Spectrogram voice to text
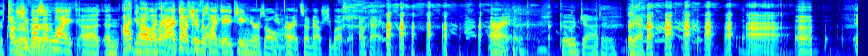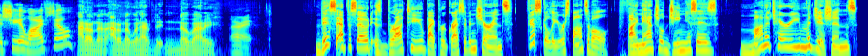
a 12 Oh, she wasn't like uh, an. I- you know, oh, like right, I, I thought, thought she she was was, like like 18 18. years old. Yeah. All right, so no, she wasn't. Okay. All right. Go daddy. Yeah. Is she alive still? I don't know. I don't know what happened to nobody. All right. This episode is brought to you by Progressive Insurance. Fiscally responsible, financial geniuses, monetary magicians.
